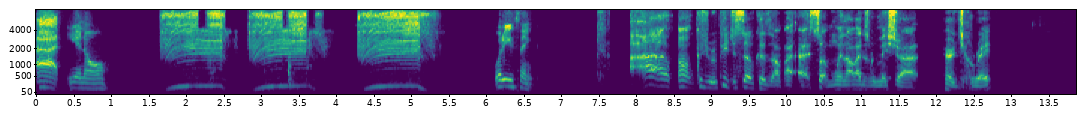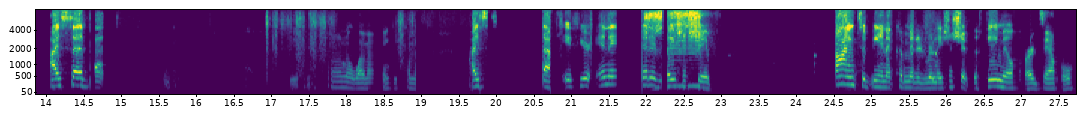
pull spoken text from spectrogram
at, you know. What do you think? i um could you repeat yourself because um, I, I, something went off i just want to make sure i heard you correct I said that. I don't know why my thing keeps coming. I said that if you're in a committed relationship, trying to be in a committed relationship, the female, for example,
